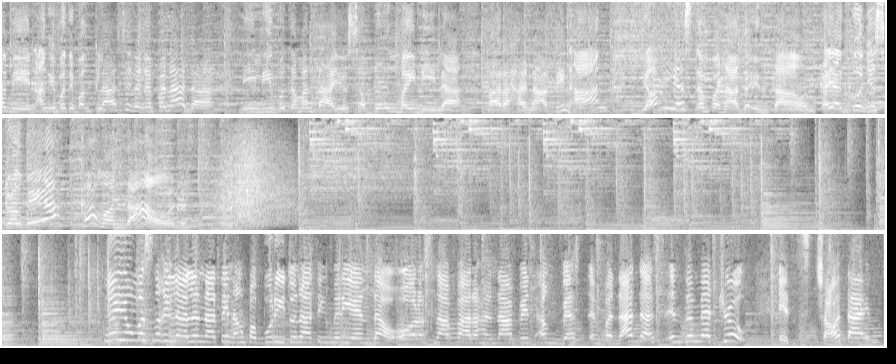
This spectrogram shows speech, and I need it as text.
alamin ang iba't ibang klase ng empanada, lilibot naman tayo sa buong Maynila para hanapin ang yummiest empanada in town. Kaya good news, Girl Bea, come on down! Paborito nating merienda, oras na para hanapin ang best empanadas in the metro. It's chow time!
